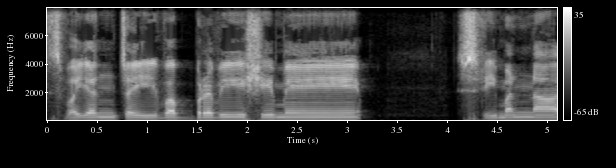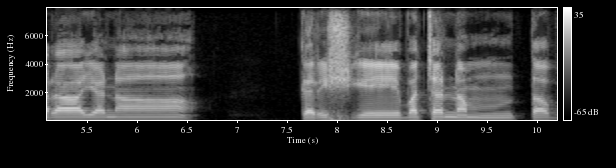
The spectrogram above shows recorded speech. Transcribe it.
స్వయం చైవ బ్రవీషి మే. శ్రీమన్నారాయణ కరిష్యే వచనం తవ.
